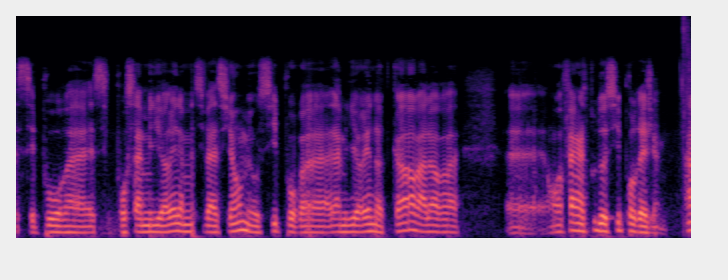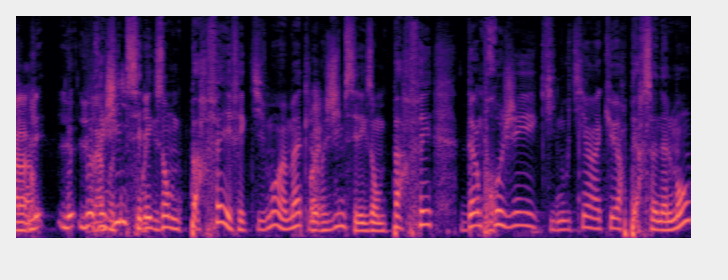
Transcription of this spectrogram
c'est pour, pour s'améliorer la motivation, mais aussi pour améliorer notre corps. Alors, on va faire un tout dossier pour le régime. Alors, le, régime, c'est l'exemple parfait, effectivement, Amat. Le régime, c'est l'exemple parfait d'un projet qui nous tient à cœur personnellement,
